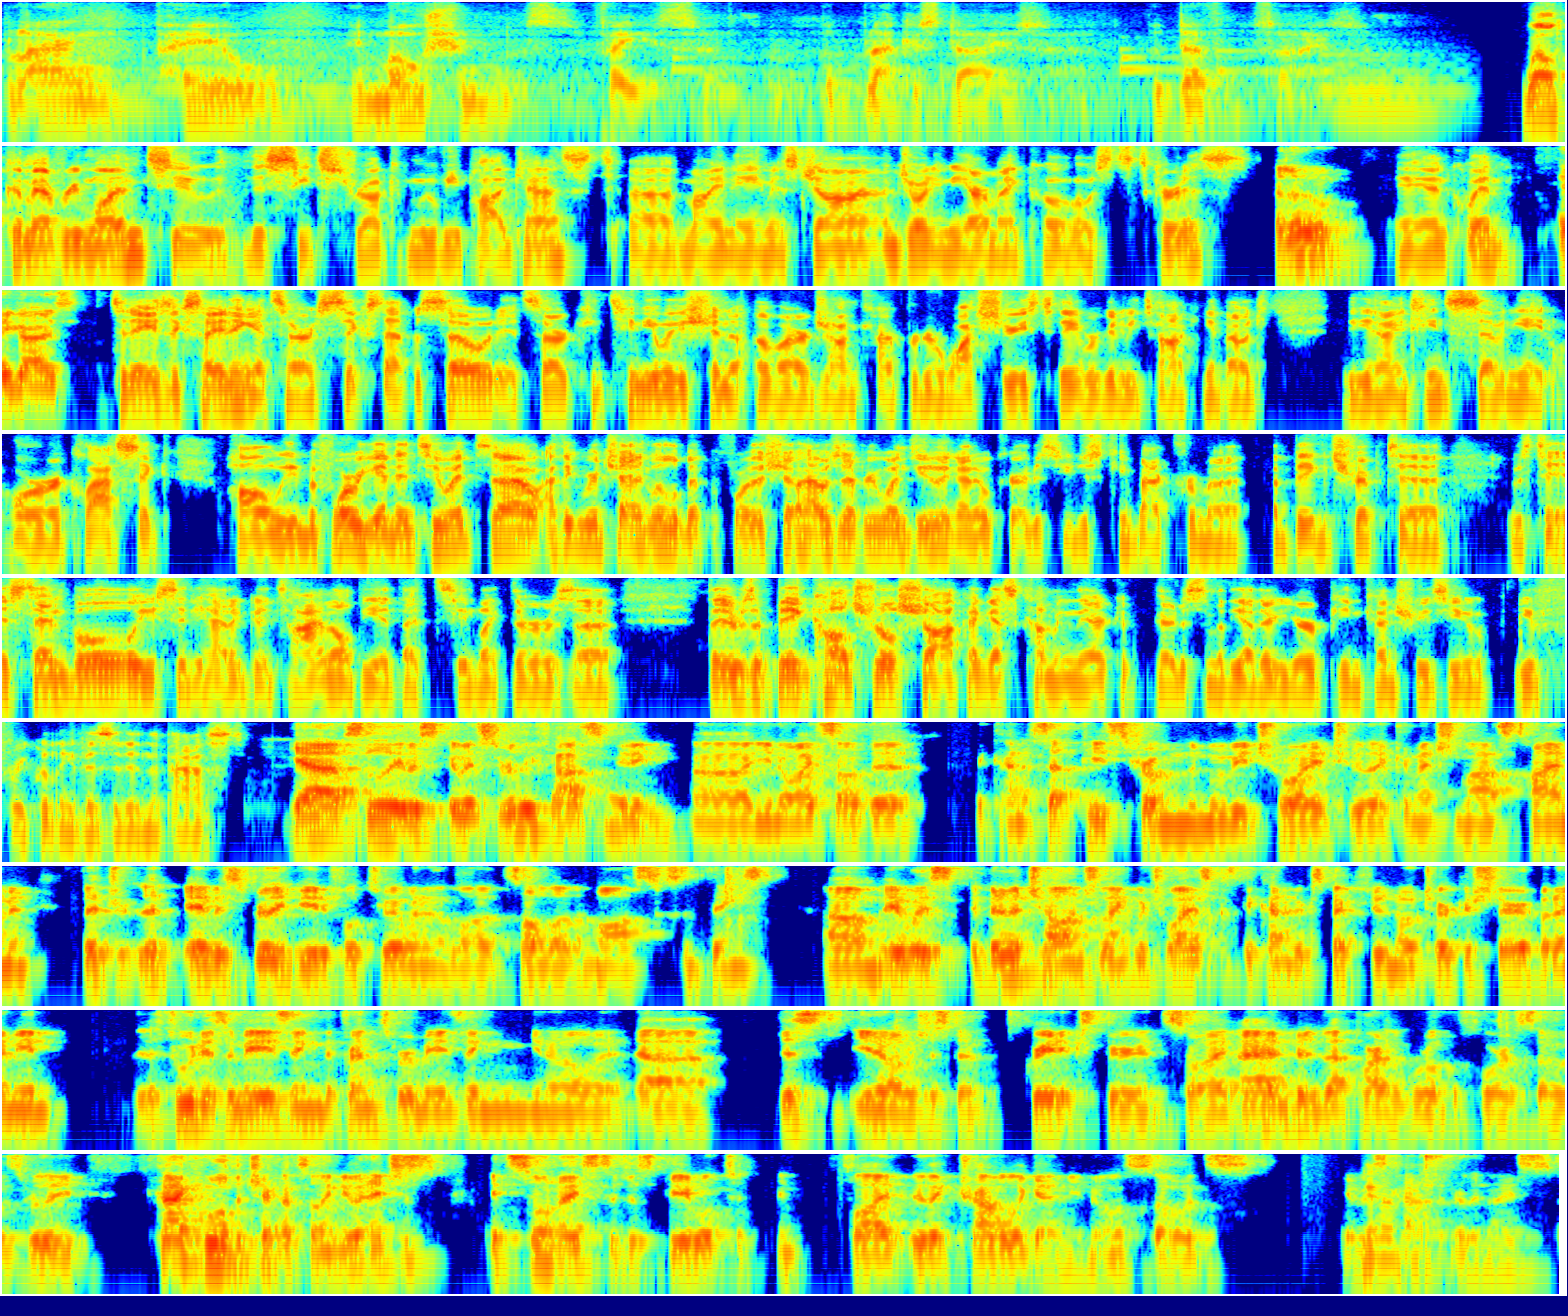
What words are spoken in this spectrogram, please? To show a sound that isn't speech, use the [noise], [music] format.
Blank, pale, emotionless face and the blackest eyes, the devil's eyes. Welcome, everyone, to the Seat Struck Movie Podcast. Uh, my name is John. Joining me are my co hosts, Curtis. Hello. And Quinn. Hey, guys. Today is exciting. It's our sixth episode. It's our continuation of our John Carpenter watch series. Today, we're going to be talking about the 1978 horror classic Halloween. Before we get into it, uh, I think we were chatting a little bit before the show. How's everyone doing? I know, Curtis, you just came back from a, a big trip to, it was to Istanbul. You said you had a good time, albeit that seemed like there was a, there was a big cultural shock, I guess, coming there compared to some of the other European countries you you've frequently visited in the past. Yeah, absolutely. It was it was really fascinating. Uh, you know, I saw the the kind of set piece from the movie Troy too, like I mentioned last time, and the, the, it was really beautiful too. I went in a lot, saw a lot of the mosques and things. Um, it was a bit of a challenge language wise because they kind of expected to know Turkish there, but I mean, the food is amazing, the friends were amazing. You know, uh, just you know, it was just a great experience. So I, I hadn't been to that part of the world before, so it was really kind of cool to check out something new. And it's just it's so nice to just be able to fly like travel again, you know. So it's it was yeah. kind of really nice.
